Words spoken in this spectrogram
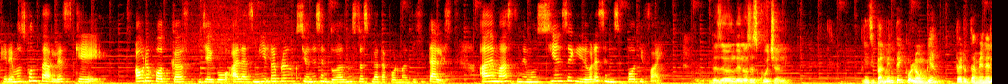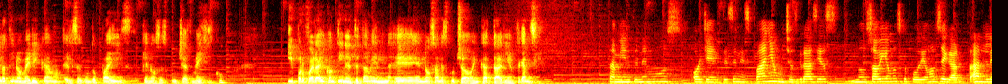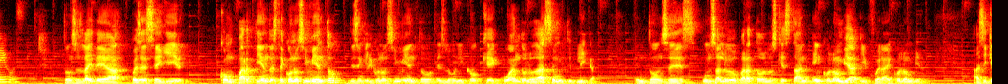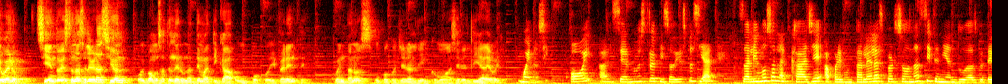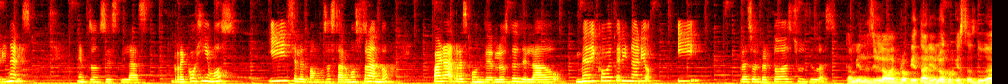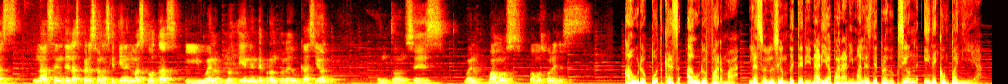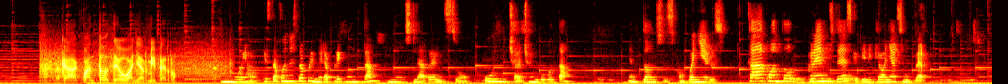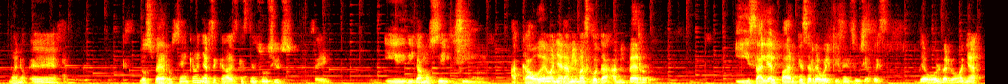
Queremos contarles que Auro Podcast llegó a las mil reproducciones en todas nuestras plataformas digitales. Además, tenemos 100 seguidores en Spotify. ¿Desde dónde nos escuchan? Principalmente en Colombia, pero también en Latinoamérica, el segundo país que nos escucha es México. Y por fuera del continente también eh, nos han escuchado en Qatar y en Francia. También tenemos oyentes en España, muchas gracias. No sabíamos que podíamos llegar tan lejos. Entonces la idea pues es seguir compartiendo este conocimiento. Dicen que el conocimiento es lo único que cuando lo das se multiplica. Entonces un saludo para todos los que están en Colombia y fuera de Colombia. Así que bueno, siendo esto una celebración, hoy vamos a tener una temática un poco diferente. Cuéntanos un poco Geraldine cómo va a ser el día de hoy. Bueno, sí, hoy al ser nuestro episodio especial, salimos a la calle a preguntarle a las personas si tenían dudas veterinarias. Entonces las recogimos y se les vamos a estar mostrando para responderlos desde el lado médico veterinario y resolver todas sus dudas. También desde un lado de propietario, ¿no? Porque estas dudas nacen de las personas que tienen mascotas y bueno, no tienen de pronto la educación. Entonces, bueno, vamos, vamos por ellas. Auropodcast Aurofarma, la solución veterinaria para animales de producción y de compañía. ¿Cada cuánto debo bañar mi perro? Bueno, esta fue nuestra primera pregunta, nos la realizó un muchacho en Bogotá. Entonces, compañeros, ¿cada cuánto creen ustedes que tiene que bañarse un perro? Bueno, eh, los perros tienen que bañarse cada vez que estén sucios, ¿sí? Y digamos, si, si acabo de bañar a mi mascota, a mi perro, y sale al parque, se revuelca y se ensucia, pues debo volverlo a bañar.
